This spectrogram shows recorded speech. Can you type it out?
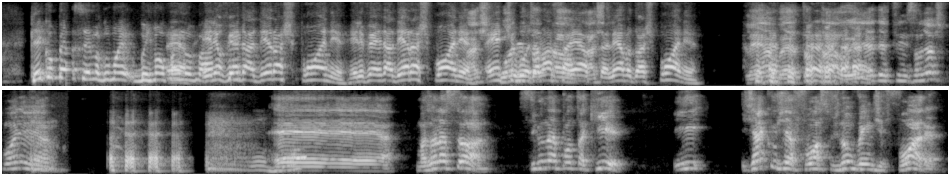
O que, que o PC Guzmão faz é, no Vasco? Ele é o verdadeiro Aspone. Ele é o verdadeiro Aspone. Aspone Hein, da nossa época, Asp... lembra do Aspone? Lembra, é total. ele é a definição de Aspone mesmo. é... Mas olha só, segundo a pauta aqui, e já que os reforços não vêm de fora,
